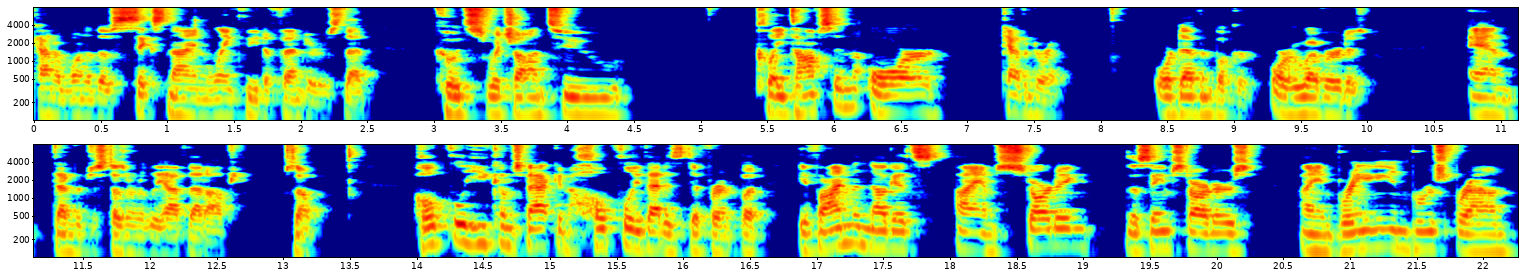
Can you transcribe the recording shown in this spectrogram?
kind of one of those six nine lengthy defenders that could switch on to Klay Thompson or Kevin Durant or Devin Booker or whoever it is. And Denver just doesn't really have that option. So hopefully he comes back and hopefully that is different. But if I'm the Nuggets, I am starting the same starters. I am bringing in Bruce Brown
